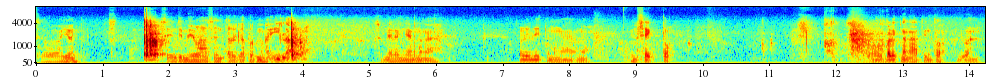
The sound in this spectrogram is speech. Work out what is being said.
So ayun. Kasi hindi maiwasan talaga pag mga ilaw. So meron niyang mga malilit na mga ano insekto. So balik na natin to. Doon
